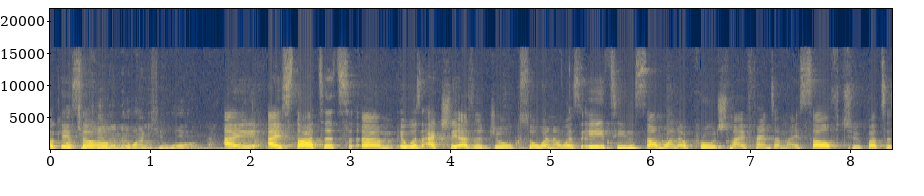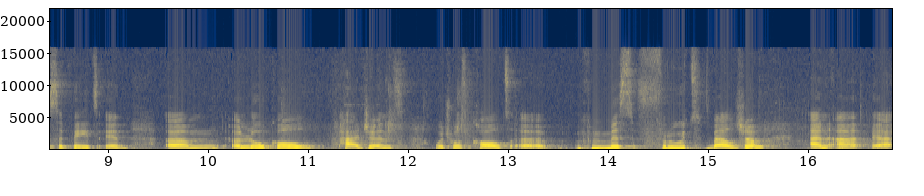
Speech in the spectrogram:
Okay, so and the ones you won? I, I started, um, it was actually as a joke. So when I was Okay. 18, someone approached my friends and myself to participate in um, a local pageant, which was called uh, Miss Fruit Belgium and Okay. uh, uh,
